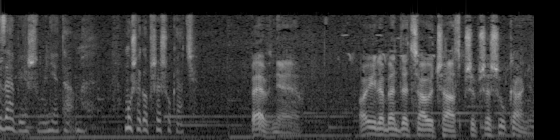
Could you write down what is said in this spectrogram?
Zabierz mnie tam. Muszę go przeszukać. Pewnie. O ile będę cały czas przy przeszukaniu.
